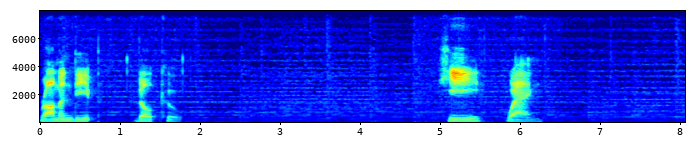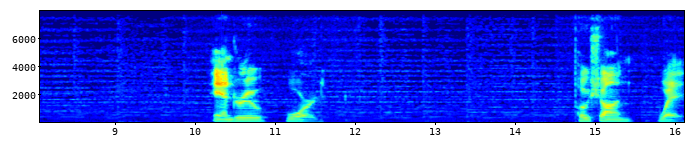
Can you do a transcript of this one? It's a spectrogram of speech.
Ramandeep Vilku. He Wang. Andrew Ward. Poshan Wei.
